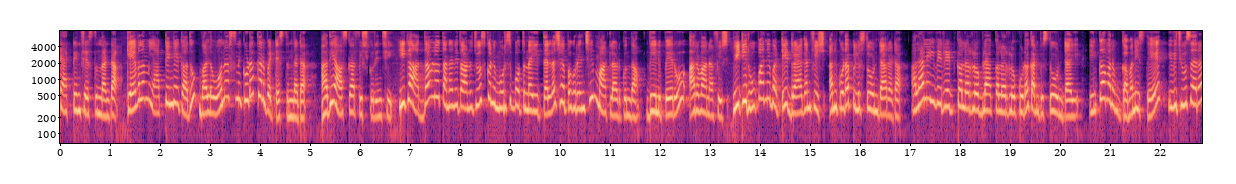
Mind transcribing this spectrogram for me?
యాక్టింగ్ చేస్తుందంట. కేవలం యాక్టింగే కాదు వాళ్ళ ఓనర్స్ని కూడా కనిపెట్టేస్తుందట. అది ఆస్కార్ ఫిష్ గురించి. ఇక అద్దంలో తనని తాను చూసుకుని మురిసిపోతున్న ఈ తెల్ల చేప గురించి మాట్లాడుకుందాం. దీని పేరు అరవానా ఫిష్. వీటి రూపాన్ని బట్టి డ్రాగన్ ఫిష్ అని కూడా పిలుస్తూ ఉంటారట. అలానే ఇవి రెడ్ కలర్లో బ్లాక్ కలర్లో కూడా కనిపిస్తూ ఉంటాయి. ఇంకా మనం గమనిస్తే ఇవి చూసారా?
